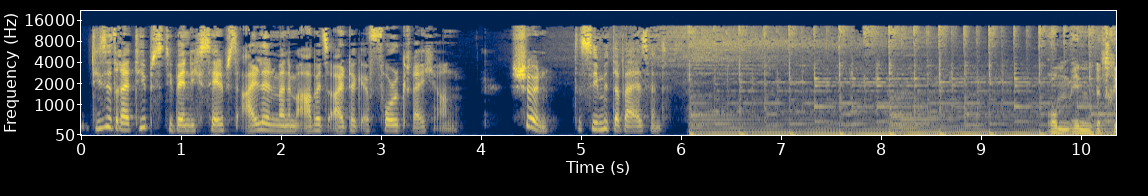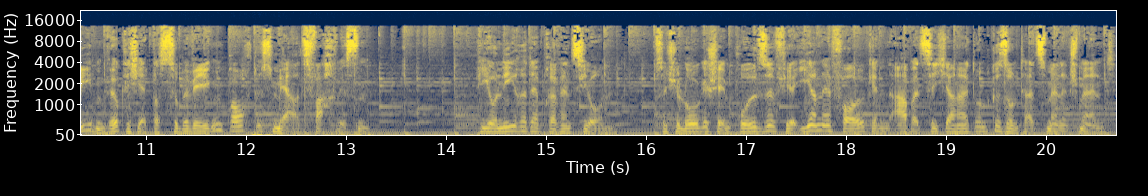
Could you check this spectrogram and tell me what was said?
Diese drei Tipps, die wende ich selbst alle in meinem Arbeitsalltag erfolgreich an. Schön, dass Sie mit dabei sind. Um in Betrieben wirklich etwas zu bewegen, braucht es mehr als Fachwissen. Pioniere der Prävention. Psychologische Impulse für Ihren Erfolg in Arbeitssicherheit und Gesundheitsmanagement.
